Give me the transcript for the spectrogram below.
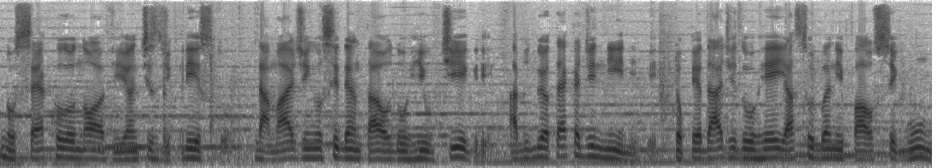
No século IX a.C., na margem ocidental do rio Tigre, a biblioteca de Nínive, propriedade do rei Assurbanipal II,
